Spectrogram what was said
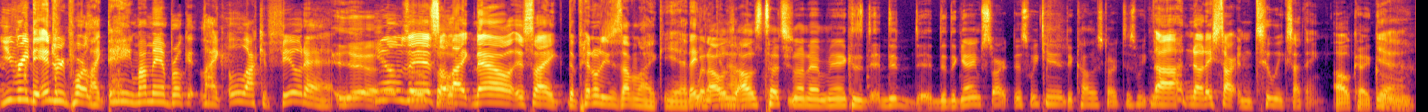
you read the injury report, like, dang, my man broke it, like, ooh, I can feel that. Yeah, you know what I'm saying? So like now it's like the penalties. I'm like, yeah, they. But I was out. I was touching on that man because did, did did the game start this weekend? Did college start this weekend? Uh, no, they start in two weeks, I think. okay, cool. yeah. What,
